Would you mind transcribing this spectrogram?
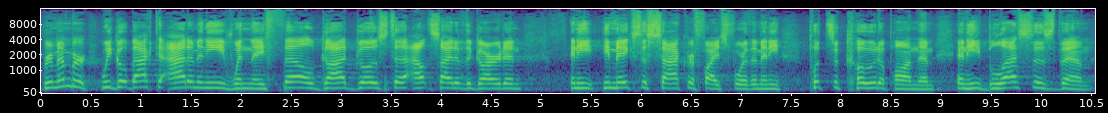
Remember, we go back to Adam and Eve. When they fell, God goes to the outside of the garden and he, he makes a sacrifice for them and he puts a coat upon them and he blesses them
